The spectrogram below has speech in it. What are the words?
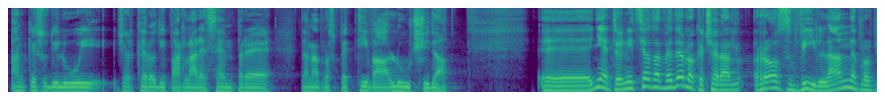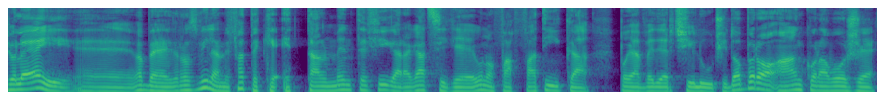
anche su di lui cercherò di parlare sempre da una prospettiva lucida. E, niente, ho iniziato a vederlo che c'era Rose Villan, proprio lei. E, vabbè, Rose Villan il fatto è che è talmente figa, ragazzi, che uno fa fatica poi a vederci lucido, però ha anche una voce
